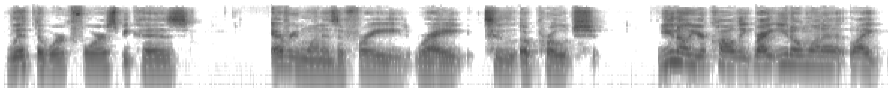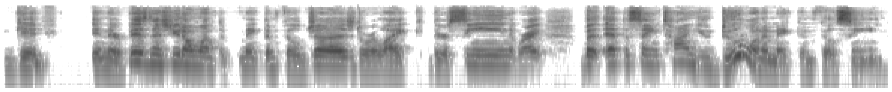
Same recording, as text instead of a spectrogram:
with the workforce because everyone is afraid, right, to approach you know your colleague, right? You don't want to like get in their business. You don't want to make them feel judged or like they're seen, right? But at the same time, you do want to make them feel seen,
